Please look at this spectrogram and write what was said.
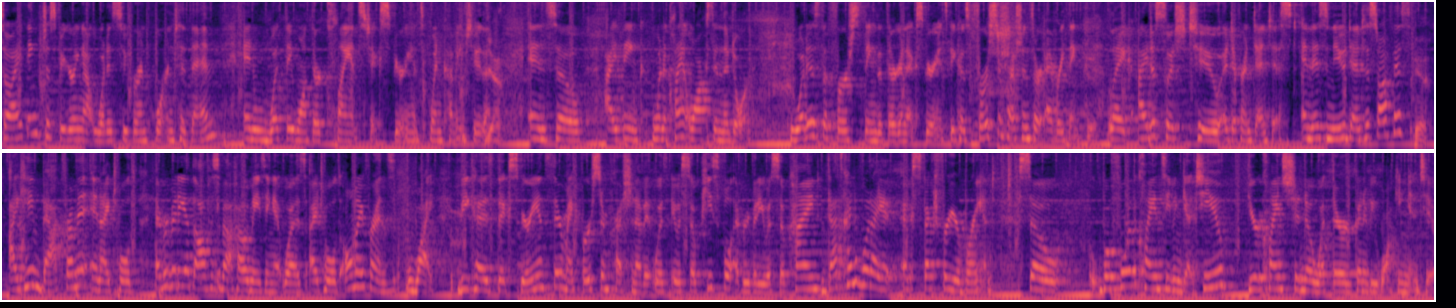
So I think just figuring out what is super important to them and what they want their clients to experience when coming to them. Yeah. And so I think when a client walks in the door, what is the first thing that they're going to experience? Because first impressions are everything. Like I just switched to a different dentist, and this new dentist office, Yeah. I came back from it and I told everybody at the office about how amazing it was. I told all my friends why because the experience there, my first impression of it was it was so peaceful. Everybody was so kind. That's kind of what I expect for your brand. So before the clients even get to you, your clients should know what they're going to be walking into.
